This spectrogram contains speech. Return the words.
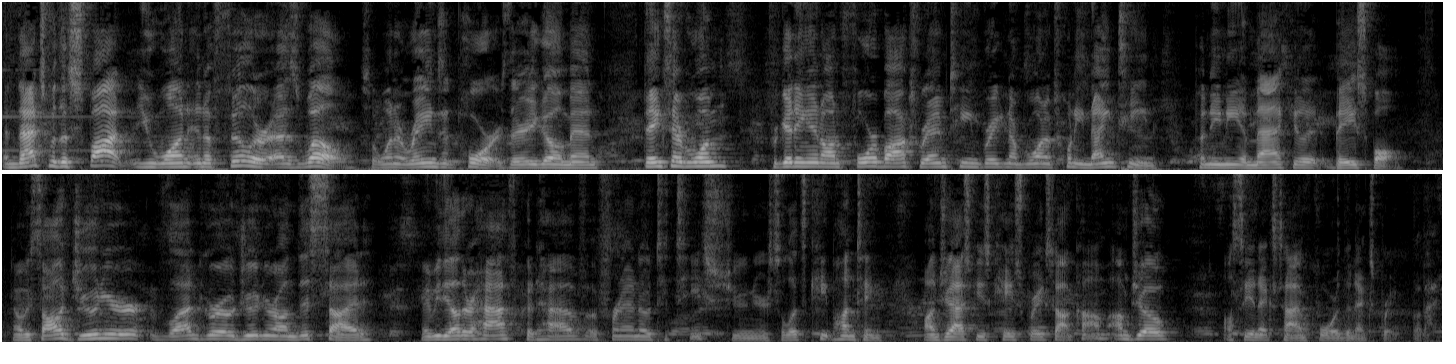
And that's with a spot you won in a filler as well. So when it rains, it pours. There you go, man. Thanks, everyone, for getting in on four box Ram Team break number one of 2019 Panini Immaculate Baseball. Now, we saw Junior, Vlad Guerrero Jr. on this side. Maybe the other half could have a Fernando Tatis Jr. So let's keep hunting on jaspyscasebreaks.com. I'm Joe. I'll see you next time for the next break. Bye bye.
